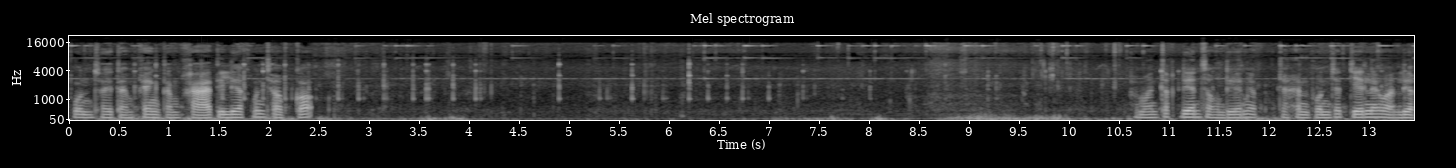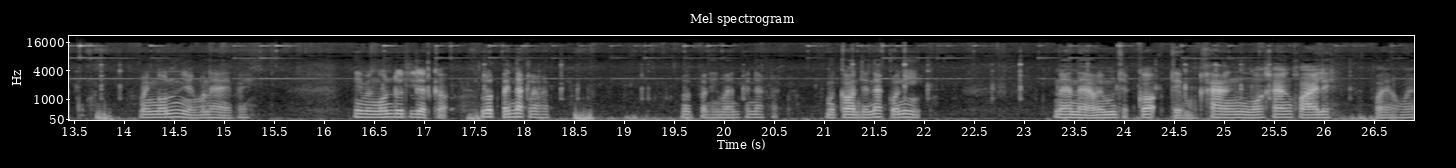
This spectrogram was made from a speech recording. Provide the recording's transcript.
พ่นใส่ตามแข้งตามขาที่เลือกมันชอบเกาะประมาณจักเดือนสองเดือนครับ จะหันผลชัดเจนแล้วว่าเลือดมันง้นอย่างมันหายไป นี่มันงนดูดเลือดก็ลดไปนักแล้วครับ ลดปริมาณไปนักแล้วเมื่อก่อนจะนักกว่านี้ หน้าหนาวเนี่ยมันจะเกาะเต็มข้างหัวข้างควายเลย ปล่อยออกมา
